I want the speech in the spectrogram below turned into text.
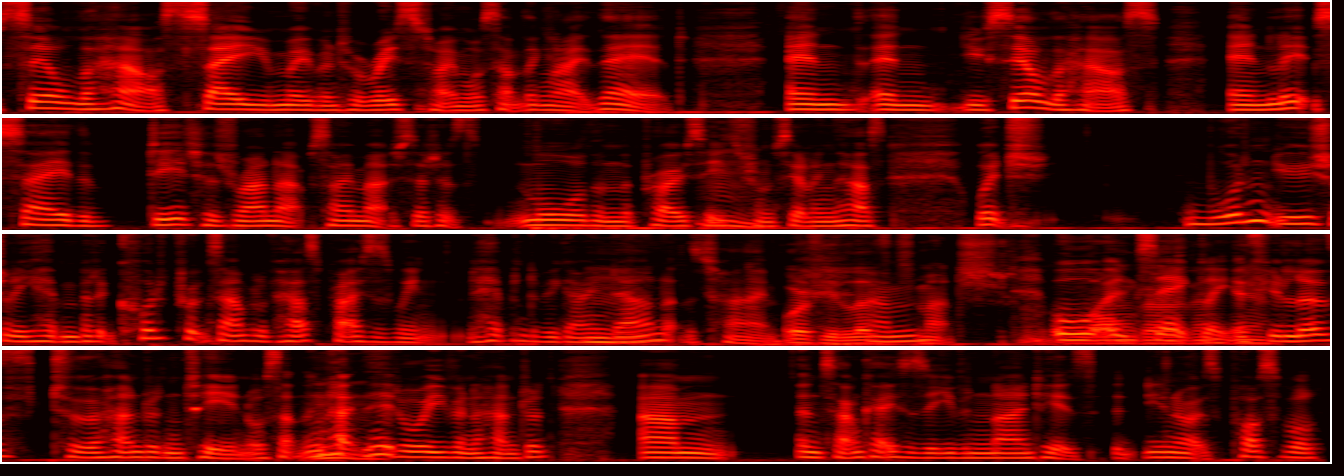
sell the house, say you move into a rest home or something like that, and and you sell the house, and let's say the debt has run up so much that it's more than the proceeds from selling the house, which wouldn't usually happen, but it could, for example, if house prices went happened to be going down at the time. Or if you lived Um, much Or exactly, than- if you live to 110 or something like that, or even 100, um, in some cases even 90, it's, you know, it's possible.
